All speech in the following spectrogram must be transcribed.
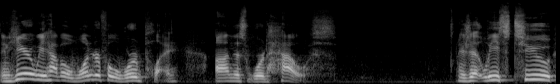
And here we have a wonderful wordplay on this word house. There's at least two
